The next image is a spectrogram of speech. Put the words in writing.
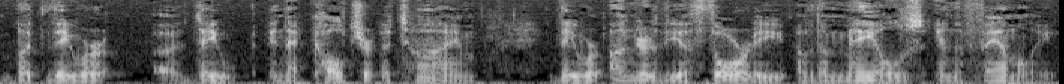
but they were uh, they in that culture at the time they were under the authority of the males in the family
